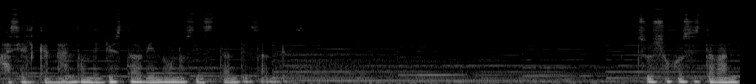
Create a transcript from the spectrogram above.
hacia el canal donde yo estaba viendo unos instantes antes. Sus ojos estaban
